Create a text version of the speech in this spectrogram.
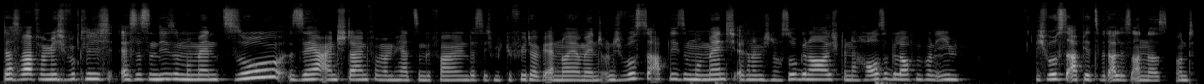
das war für mich wirklich, es ist in diesem Moment so sehr ein Stein von meinem Herzen gefallen, dass ich mich gefühlt habe wie ein neuer Mensch. Und ich wusste ab diesem Moment, ich erinnere mich noch so genau, ich bin nach Hause gelaufen von ihm. Ich wusste, ab jetzt wird alles anders. Und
